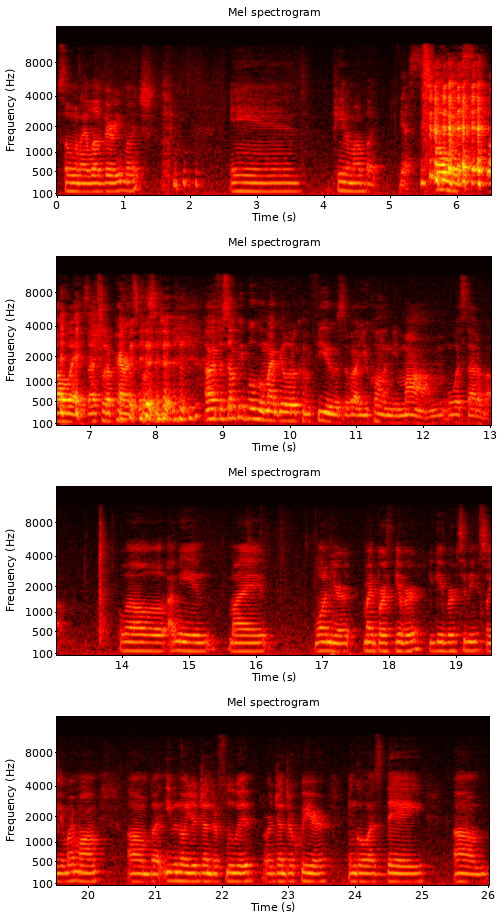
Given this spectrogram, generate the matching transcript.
someone I love very much. and pain in my butt. Yes, always, always. That's what a parent's supposed to do. I mean, for some people who might be a little confused about you calling me mom, what's that about? Well, I mean, my one, you're my birth giver. You gave birth to me, so you're my mom. Um, but even though you're gender fluid or gender queer and go as they, um,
